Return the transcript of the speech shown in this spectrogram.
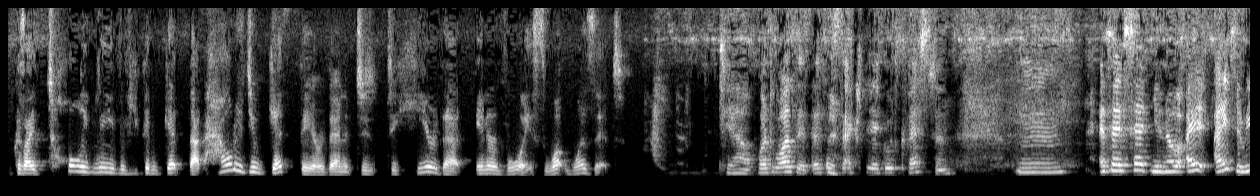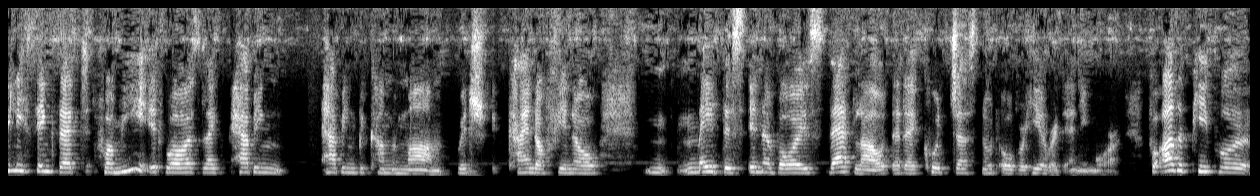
because I totally believe if you can get that, how did you get there then to, to hear that inner voice? What was it? Yeah, what was it? This is actually a good question. Mm, as I said, you know, I, I really think that for me it was like having having become a mom, which kind of, you know, made this inner voice that loud that I could just not overhear it anymore. For other people,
